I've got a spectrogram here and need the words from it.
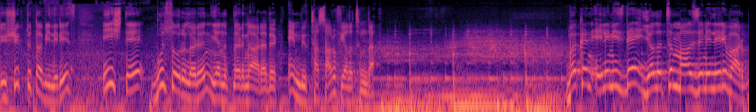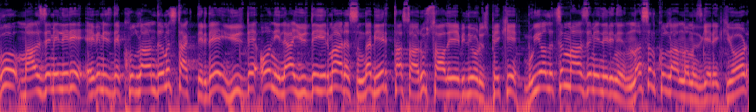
düşük tutabiliriz? İşte bu soruların yanıtlarını aradık. En büyük tasarruf yalıtımda. Bakın elimizde yalıtım malzemeleri var. Bu malzemeleri evimizde kullandığımız takdirde %10 ila %20 arasında bir tasarruf sağlayabiliyoruz. Peki bu yalıtım malzemelerini nasıl kullanmamız gerekiyor?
